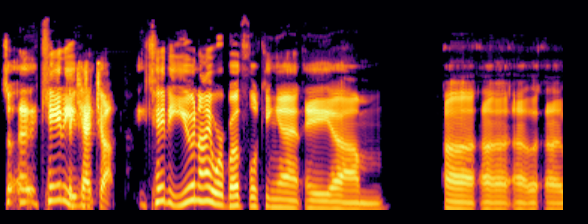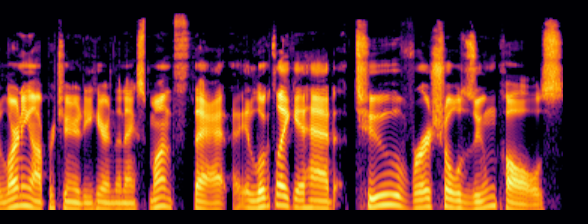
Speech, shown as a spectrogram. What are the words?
So, uh, to Katie, catch up. Katie, you and I were both looking at a um uh, a, a, a learning opportunity here in the next month that it looked like it had two virtual Zoom calls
